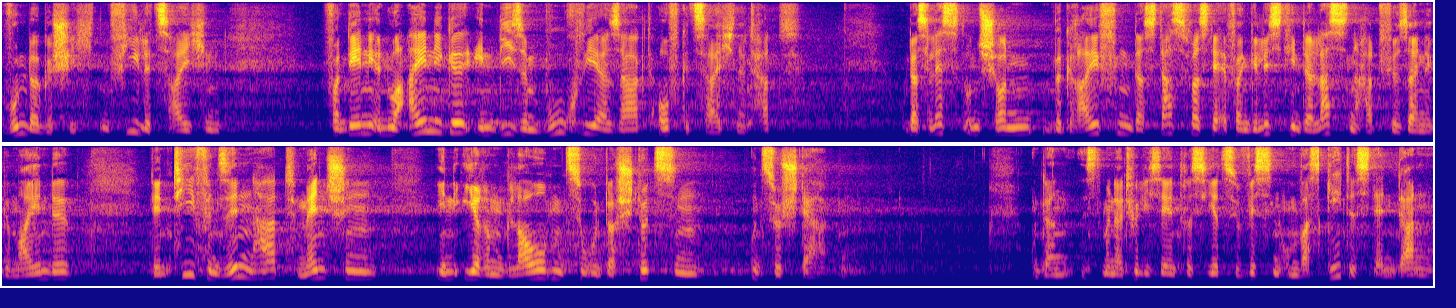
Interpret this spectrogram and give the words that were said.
Wundergeschichten, viele Zeichen, von denen er nur einige in diesem Buch, wie er sagt, aufgezeichnet hat. Das lässt uns schon begreifen, dass das, was der Evangelist hinterlassen hat für seine Gemeinde, den tiefen Sinn hat, Menschen in ihrem Glauben zu unterstützen und zu stärken. Und dann ist man natürlich sehr interessiert zu wissen, um was geht es denn dann,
